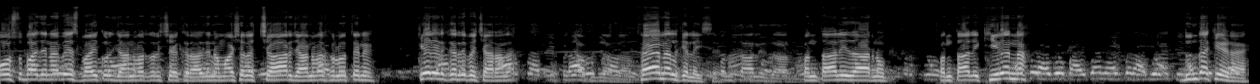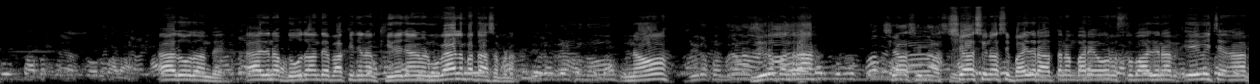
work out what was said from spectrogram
उस तो बाद जनाब इस भाई को जानवर तो चेक करा देना। माशाल्लाह चार जानवर खलोते ने। क्या रेट करते पे चारां दा फाइनल के से पंताली हज़ार। नो पंताली खीरन ना? दुंदा केड़ा है? आ दो दंद। आ जनाब दो दंद बाकी जनाब खीरे जानवर मोबाइल नंबर दस अपना। नौ ज़ीरो पंद्रह छियासी उनासी। उनासी का रबता नंबर है और उस तो बाद जनाब ये भी जनाब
